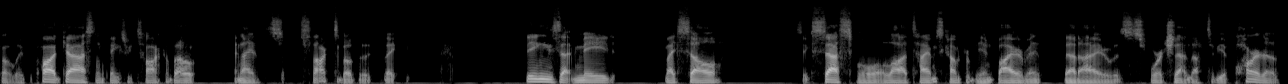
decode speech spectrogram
about like the podcast and things we talk about, and I talked about the like things that made myself successful. A lot of times come from the environment that I was fortunate enough to be a part of.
